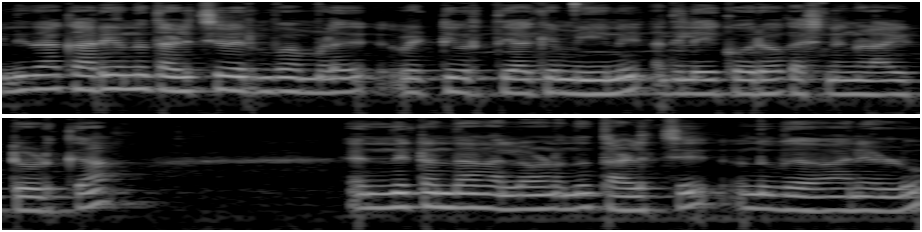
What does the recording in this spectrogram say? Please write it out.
ഇനി ഇതാ കറി ഒന്ന് തളിച്ച് വരുമ്പോൾ നമ്മൾ വെട്ടി വൃത്തിയാക്കിയ മീൻ അതിലേക്ക് ഓരോ കഷ്ണങ്ങളായി ഇട്ട് കൊടുക്കുക. എന്നിട്ട് എന്താ നല്ലോണം ഒന്ന് തളിച്ച് ഒന്ന് വേവാനേ ഉള്ളൂ.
